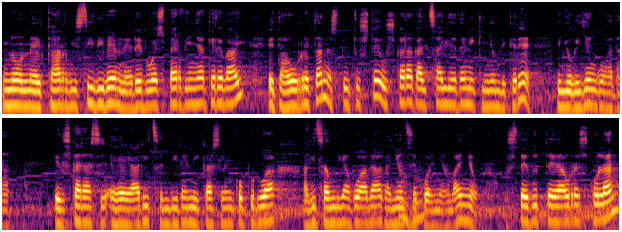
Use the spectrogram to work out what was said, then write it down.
non elkar bizi diren eredu ezberdinak ere bai, eta horretan ez dut uste Euskara galtzaile denik inondik ere, bino gehiengoa da. Euskaraz eh, aritzen diren ikasleen kopurua agitza handiagoa da gainontzekoena, baino uste dute aurreskolan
